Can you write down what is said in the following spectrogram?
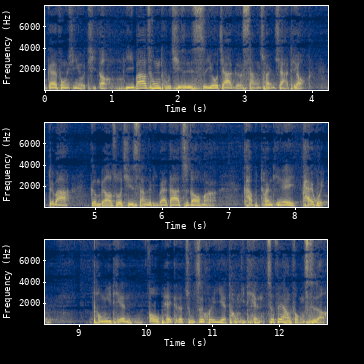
该凤馨有提到，以巴冲突其实石油价格上窜下跳，对吧？更不要说，其实上个礼拜大家知道吗？COP28 开会，同一天，OPEC 的组织会议也同一天，这非常讽刺哦。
